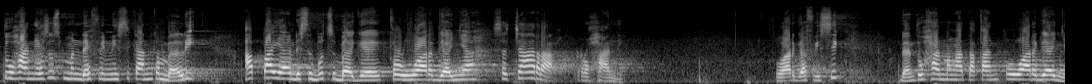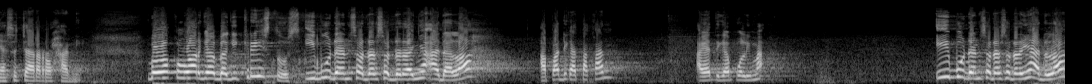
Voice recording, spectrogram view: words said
Tuhan Yesus mendefinisikan kembali apa yang disebut sebagai keluarganya secara rohani. Keluarga fisik dan Tuhan mengatakan keluarganya secara rohani. Bahwa keluarga bagi Kristus, ibu dan saudara-saudaranya adalah apa dikatakan? Ayat 35. Ibu dan saudara-saudaranya adalah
